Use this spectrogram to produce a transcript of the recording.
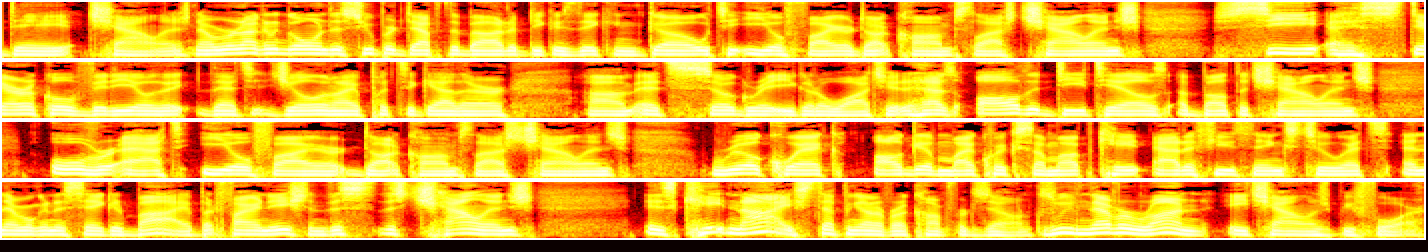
day challenge. Now, we're not going to go into super depth about it because they can go to eofire.com slash challenge, see a hysterical video that, that Jill and I put together. Um, it's so great. You got to watch it. It has all the details about the challenge over at eofire.com slash challenge. Real quick, I'll give my quick sum up. Kate, add a few things to it, and then we're going to say goodbye. But Fire Nation, this, this challenge is Kate and I stepping out of our comfort zone because we've never run a challenge before.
